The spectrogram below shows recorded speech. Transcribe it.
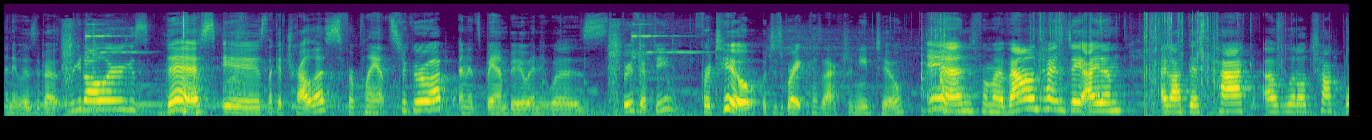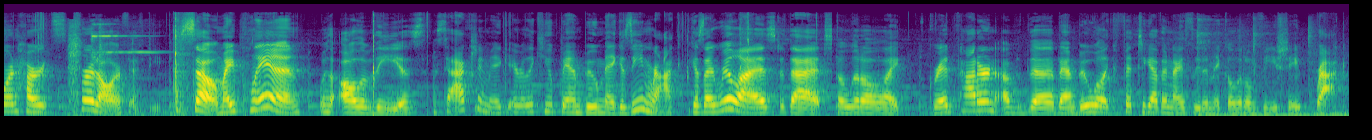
and it was about $3. This is like a trellis for plants to grow up and it's bamboo and it was $3.50 for two, which is great because I actually need two. And for my Valentine's Day item, I got this pack of little chalkboard hearts for $1.50. So my plan with all of these is to actually make a really cute bamboo magazine rack because I realized that the little like grid pattern of the bamboo will like fit together nicely to make a little V-shaped rack.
